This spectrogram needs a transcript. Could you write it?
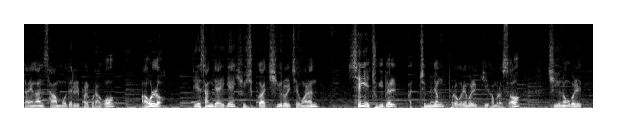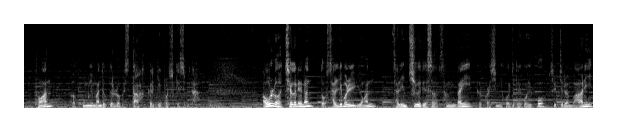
다양한 사업 모델을 발굴하고 아울러 대상자에게 휴식과 치유를 제공하는 생애 주기별 맞춤형 프로그램을 기획함으로써 치유농업을 통한 어, 국민 만족도를 높일 수 있다 그렇게 볼 수 있겠습니다. 아울러 최근에는 또 살림을 이용한 살림 치유에 대해서 상당히 그 관심이 고조되고 있고 실제로 많이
